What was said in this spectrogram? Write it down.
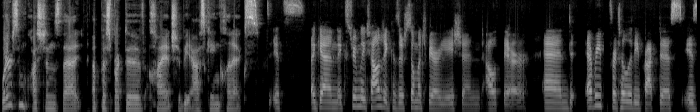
What are some questions that a prospective client should be asking clinics? It's again extremely challenging because there's so much variation out there. And every fertility practice is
